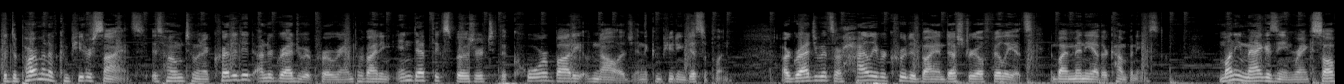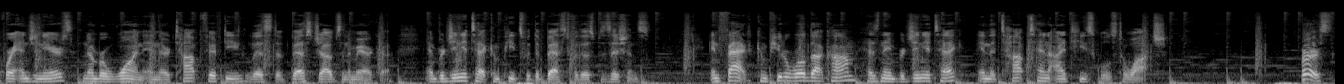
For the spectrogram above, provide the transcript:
The Department of Computer Science is home to an accredited undergraduate program providing in-depth exposure to the core body of knowledge in the computing discipline. Our graduates are highly recruited by industrial affiliates and by many other companies. Money Magazine ranks software engineers number one in their top 50 list of best jobs in America, and Virginia Tech competes with the best for those positions. In fact, ComputerWorld.com has named Virginia Tech in the top 10 IT schools to watch. First,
